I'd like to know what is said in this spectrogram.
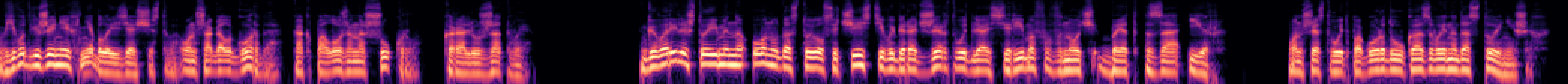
В его движениях не было изящества, он шагал гордо, как положено шукру, королю жатвы. Говорили, что именно он удостоился чести выбирать жертву для ассиримов в ночь Бет-За-Ир. Он шествует по городу, указывая на достойнейших.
